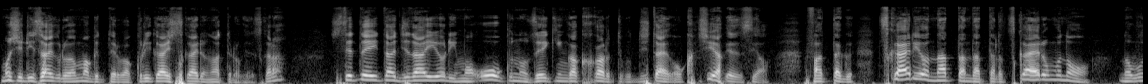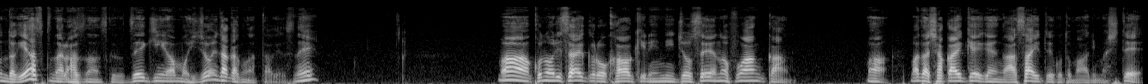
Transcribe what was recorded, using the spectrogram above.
もしリサイクルがうまくいってれば繰り返し使えるようになってるわけですから、捨てていた時代よりも多くの税金がかかるってこと自体がおかしいわけですよ。全く。使えるようになったんだったら使えるものの分だけ安くなるはずなんですけど、税金はもう非常に高くなったわけですね。まあ、このリサイクルを皮切りに女性の不安感、まあ、まだ社会経験が浅いということもありまして、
